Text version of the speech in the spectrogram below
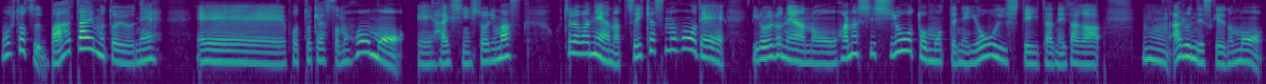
もう一つ、バータイムというね、えー、ポッドキャストの方も、えー、配信しております。こちらはね、あの、ツイキャスの方で、いろいろね、あの、お話ししようと思ってね、用意していたネタが、うん、あるんですけれども、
